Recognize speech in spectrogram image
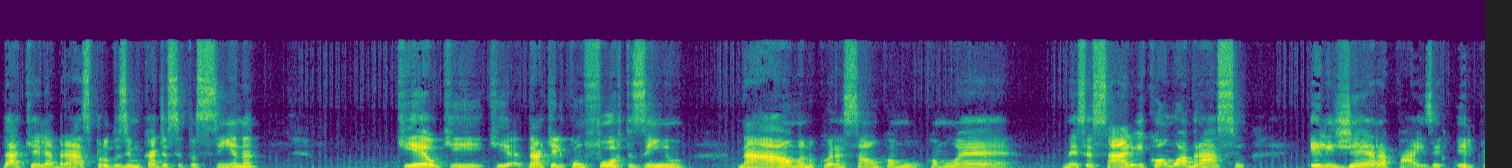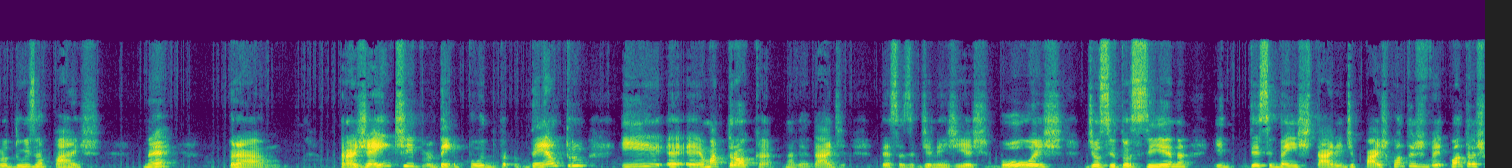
dar aquele abraço, produzir um bocado de ocitocina, que é o que, que dá aquele confortozinho na alma, no coração, como, como é necessário, e como o abraço ele gera paz, ele, ele produz a paz, né? Para a gente, por dentro, e é, é, uma troca, na verdade, dessas de energias boas, de ocitocina e desse bem-estar e de paz. Quantas, quantas,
